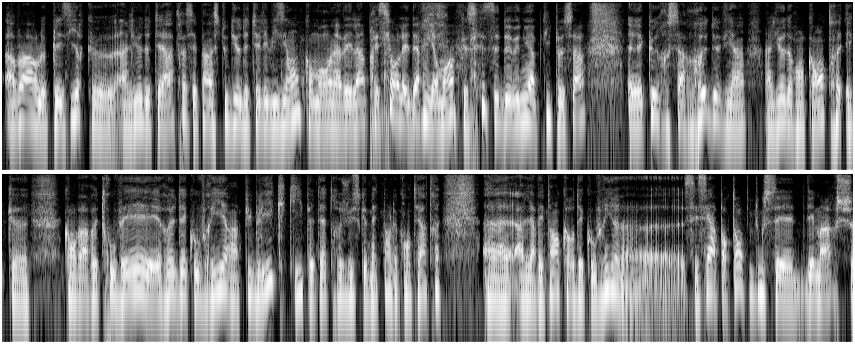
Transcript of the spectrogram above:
avoir le plaisir que un lieu de théâtre, c'est pas un studio de télévision, comme on avait l'impression les derniers mois que c'est devenu un petit peu ça, que ça redevient un lieu de rencontre et que qu'on va retrouver et redécouvrir un public qui peut-être jusque maintenant le Grand Théâtre euh, n'avait pas encore découvert. Euh, c'est important toutes ces démarches,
